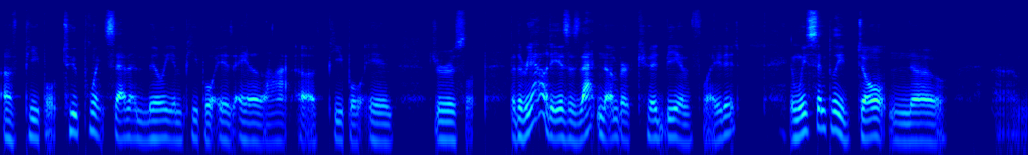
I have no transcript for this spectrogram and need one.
of people. 2.7 million people is a lot of people in Jerusalem. But the reality is is that number could be inflated and we simply don't know um,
